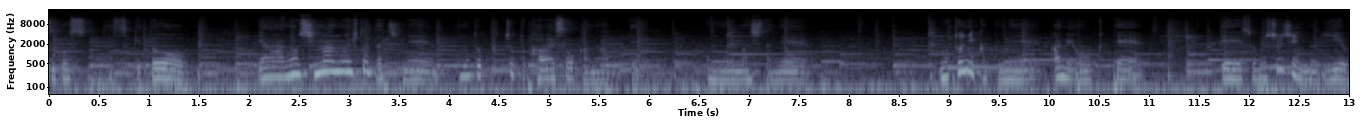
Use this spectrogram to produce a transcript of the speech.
過ごすんですけどいやあの島の人たちねほんとちょっとかわいそうかなって思いましたね。もうとにかくね雨多くてでその主人の家は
